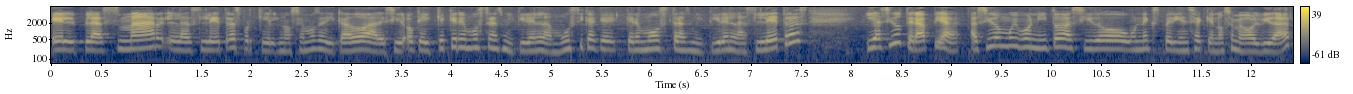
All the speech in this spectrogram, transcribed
el plasmar las letras, porque nos hemos dedicado a decir, ok, ¿qué queremos transmitir en la música? ¿Qué queremos transmitir en las letras? Y ha sido terapia, ha sido muy bonito, ha sido una experiencia que no se me va a olvidar.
